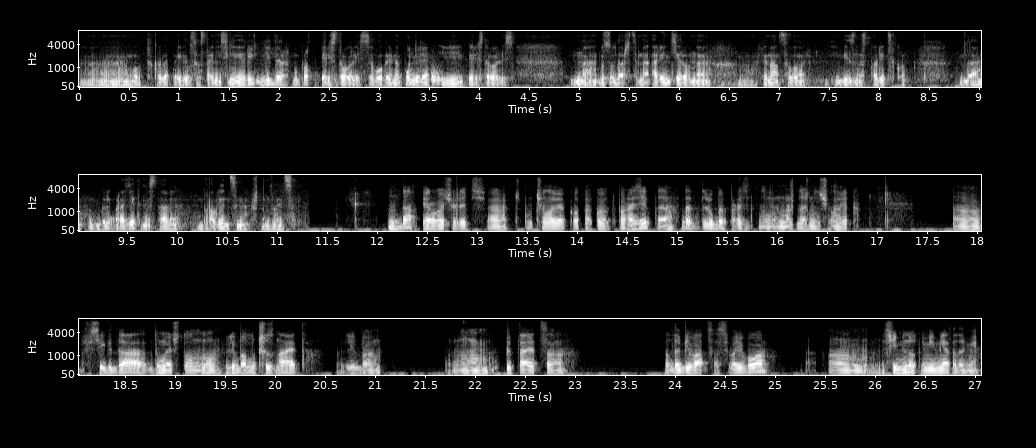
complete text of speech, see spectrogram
э, вот, когда появился в стране сильный лидер, ну, просто перестроились, вовремя поняли и перестроились на государственно ориентированную э, финансовую и бизнес-политику. Да, вот были паразитами, стали управленцами, что называется. Да, в первую очередь, э, человек вот такой вот паразит, да, да любой паразит, может, даже не человек, всегда думает, что он ну, либо лучше знает, либо пытается добиваться своего сиюминутными методами.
